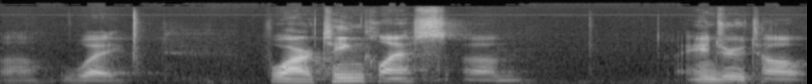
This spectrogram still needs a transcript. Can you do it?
uh, way. For our teen class, um, Andrew taught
